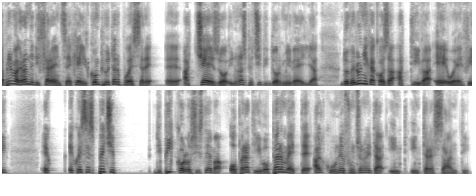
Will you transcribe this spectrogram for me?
La prima grande differenza è che il computer può essere eh, acceso in una specie di dormiveglia, dove l'unica cosa attiva è UEFI e, e questa specie di piccolo sistema operativo permette alcune funzionalità in- interessanti.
